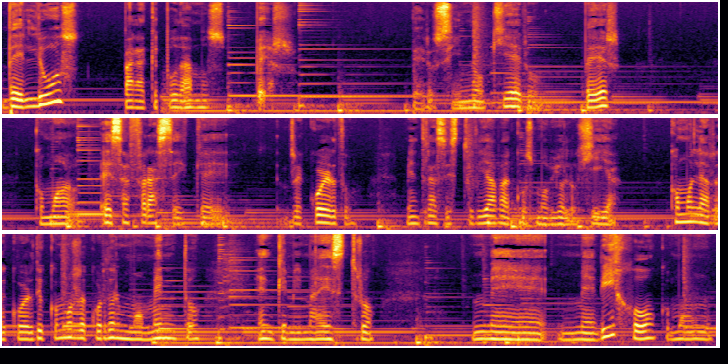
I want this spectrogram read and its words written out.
de luz para que podamos ver. Pero si no quiero ver, como esa frase que recuerdo mientras estudiaba cosmobiología, cómo la recuerdo y cómo recuerdo el momento en que mi maestro me, me dijo como un,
